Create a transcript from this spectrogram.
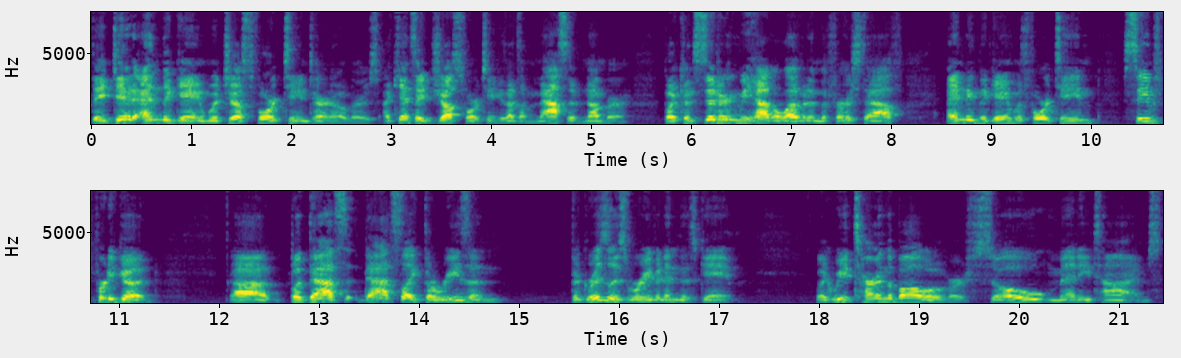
They did end the game with just 14 turnovers. I can't say just 14 because that's a massive number. But considering we had 11 in the first half, ending the game with 14 seems pretty good. Uh, but that's that's like the reason the Grizzlies were even in this game. Like we turned the ball over so many times,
